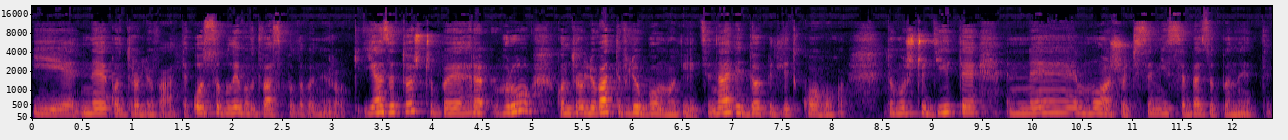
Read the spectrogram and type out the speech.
і не контролювати, особливо в 2,5 роки. Я за те, щоб гру контролювати в будь-якому віці, навіть до підліткового, тому що діти не можуть самі себе зупинити.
